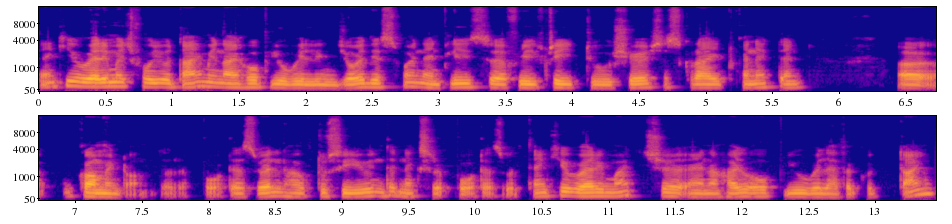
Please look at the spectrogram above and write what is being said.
Thank you very much for your time and i hope you will enjoy this one. And please uh, feel free to share subscribe connect and uh, comment on the report as well. I hope to see you in the next report as well. Thank you very much uh, and i hope you will have a good time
